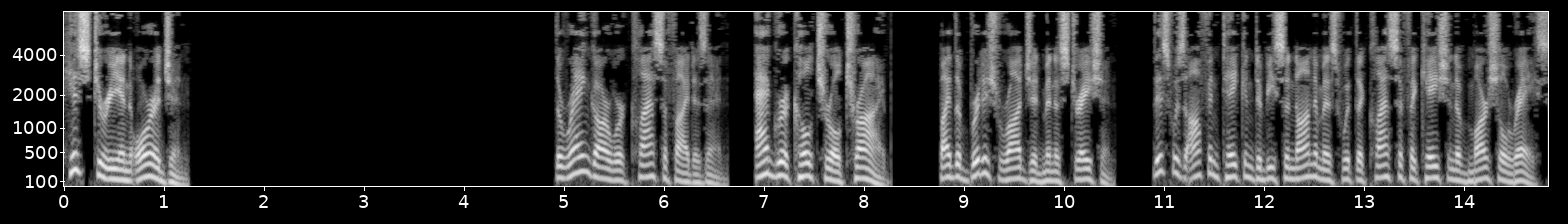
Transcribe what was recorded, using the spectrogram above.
History and origin The Rangar were classified as an agricultural tribe by the British Raj administration. This was often taken to be synonymous with the classification of martial race,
